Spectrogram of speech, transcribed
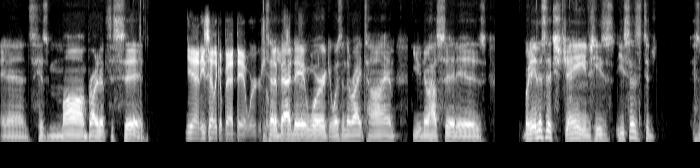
And his mom brought it up to Sid. Yeah, and he's had like a bad day at work or He's something. had a bad day at work. It wasn't the right time. You know how Sid is. But in this exchange, he's he says to his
